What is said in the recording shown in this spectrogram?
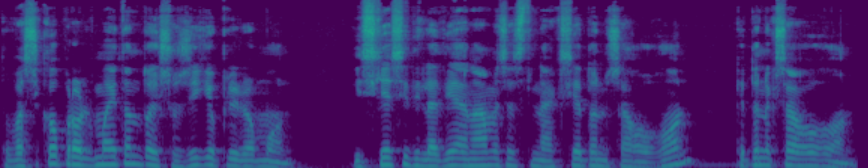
το βασικό πρόβλημα ήταν το ισοζύγιο πληρωμών, η σχέση δηλαδή ανάμεσα στην αξία των εισαγωγών και των εξαγωγών.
